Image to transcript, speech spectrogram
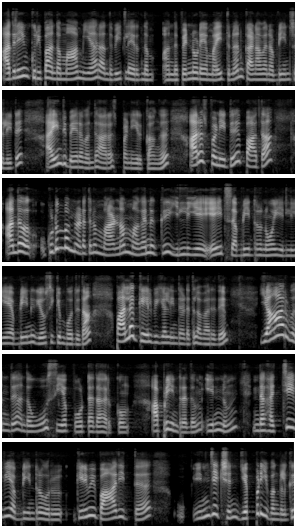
அதுலேயும் குறிப்பாக அந்த மாமியார் அந்த வீட்டில் இருந்த அந்த பெண்ணுடைய மைத்துனன் கணவன் அப்படின்னு சொல்லிட்டு ஐந்து பேரை வந்து அரெஸ்ட் பண்ணியிருக்காங்க. அரெஸ்ட் பண்ணிட்டு பார்த்தா அந்த குடும்பம் நடத்தின மணம் மகனுக்கு இல்லையே எய்ட்ஸ் அப்படின்ற நோய் இல்லையே அப்படின்னு யோசிக்கும்போது தான் பல கேள்விகள் இந்த இடத்துல வருது. யார் வந்து அந்த ஊசியை போட்டதாக இருக்கும் அப்படின்றதும் இன்னும் இந்த ஹச்ஐவி அப்படின்ற ஒரு கிருமி பாதித்த இன்ஜெக்ஷன் எப்படி இவங்களுக்கு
